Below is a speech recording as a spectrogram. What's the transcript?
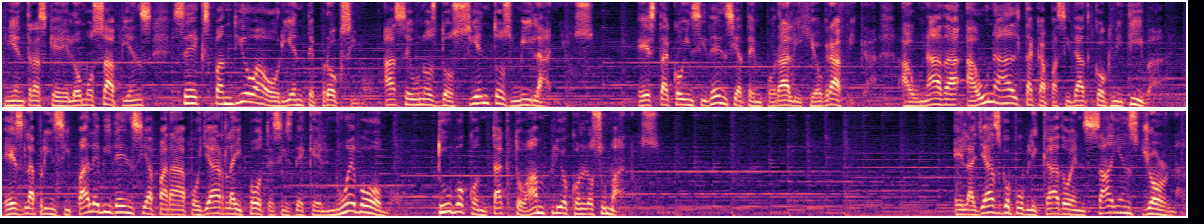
mientras que el Homo sapiens se expandió a Oriente Próximo hace unos 200.000 años. Esta coincidencia temporal y geográfica, aunada a una alta capacidad cognitiva, es la principal evidencia para apoyar la hipótesis de que el nuevo Homo tuvo contacto amplio con los humanos. El hallazgo publicado en Science Journal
